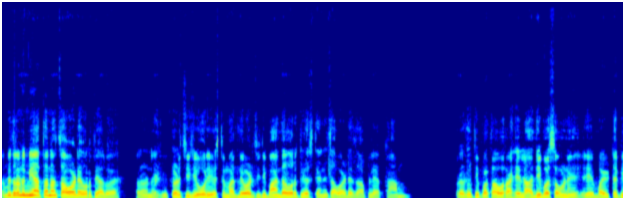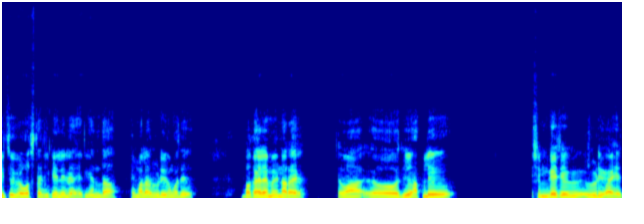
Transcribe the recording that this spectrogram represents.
तर मित्रांनो मी आता ना चवाड्यावरती आलो आहे कारण इकडची जी होळी असते मधलेवाडची ती बांधावरती असते आणि चवाड्याचं आपल्या काम प्रगतीपथावर आहे. लादी बसवणे हे बैठकीची व्यवस्था जी केलेली आहे यंदा तुम्हाला व्हिडिओमध्ये बघायला मिळणार आहे. तेव्हा जे आपले शिमग्याचे व्हिडिओ आहेत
